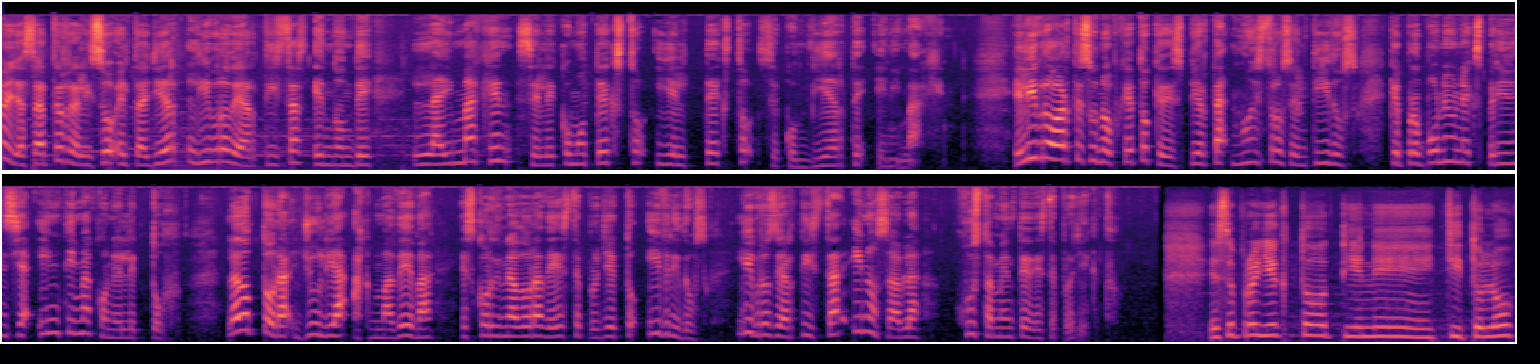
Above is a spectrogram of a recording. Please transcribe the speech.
Bellas Artes realizó el taller Libro de Artistas en donde la imagen se lee como texto y el texto se convierte en imagen. El libro arte es un objeto que despierta nuestros sentidos, que propone una experiencia íntima con el lector. La doctora Julia Akhmadeva es coordinadora de este proyecto Híbridos, Libros de Artista, y nos habla justamente de este proyecto. Este proyecto tiene título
